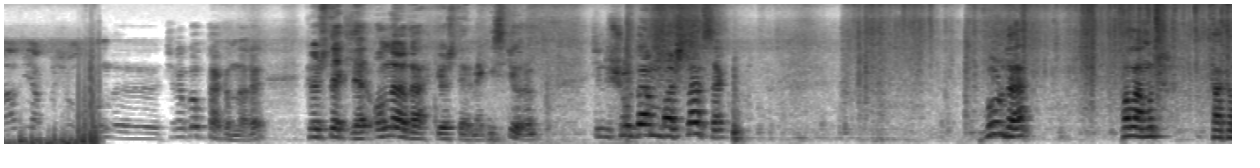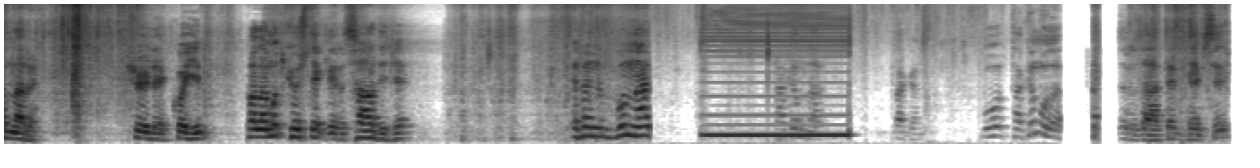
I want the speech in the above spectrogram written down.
bazı yapmış olduğum e, çinekop takımları, köstekler onları da göstermek istiyorum. Şimdi şuradan başlarsak burada palamut takımları şöyle koyayım. Palamut köstekleri sadece. Efendim bunlar takımlar. Bakın bu takım olarak zaten hepsi.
